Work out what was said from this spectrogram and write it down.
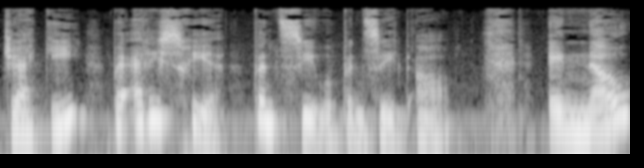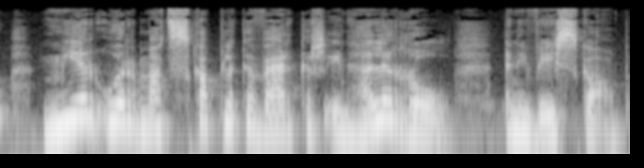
Jackie@rsg.co.za. En nou meer oor maatskaplike werkers en hulle rol in die Wes-Kaap.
